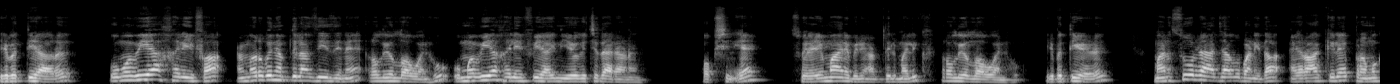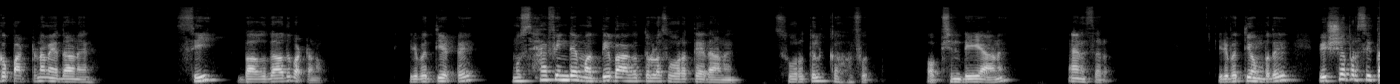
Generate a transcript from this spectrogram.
ഇരുപത്തിയാറ് ഉമവിയ ഖലീഫ ഉമർ ബിൻ അബ്ദുൽ അസീസിനെ റളിയല്ലാഹു അൻഹു ഉമവിയ ഖലീഫയായി നിയോഗിച്ചതാരാണ്? Option A Sulaiman bin Abdul Malik റളിയല്ലാഹു അൻഹു. ഇരുപത്തിയേഴ് മൻസൂർ രാജാവ് പണിത ഇറാഖിലെ പ്രമുഖ പട്ടണം ഏതാണ്? സി ബഗ്ദാദ് പട്ടണം. ഇരുപത്തിയെട്ട് മുസ്ഹഫിന്റെ മധ്യഭാഗത്തുള്ള സൂറത്ത് ഏതാണ്? സൂറത്തുൽ കഹഫ്. ഓപ്ഷൻ ഡി ആണ് ആൻസർ. ഇരുപത്തിയൊമ്പത് വിശ്വപ്രസിദ്ധ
